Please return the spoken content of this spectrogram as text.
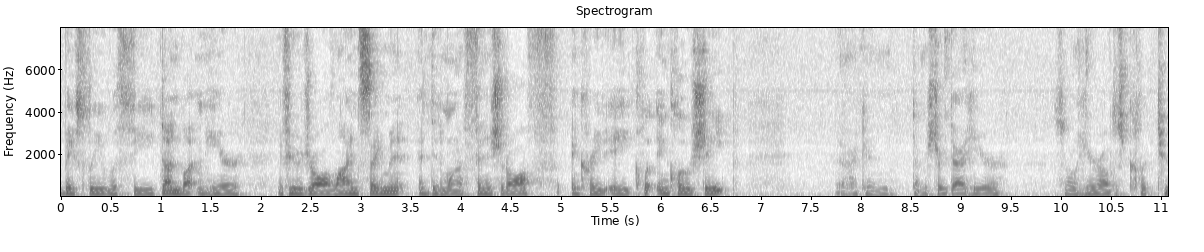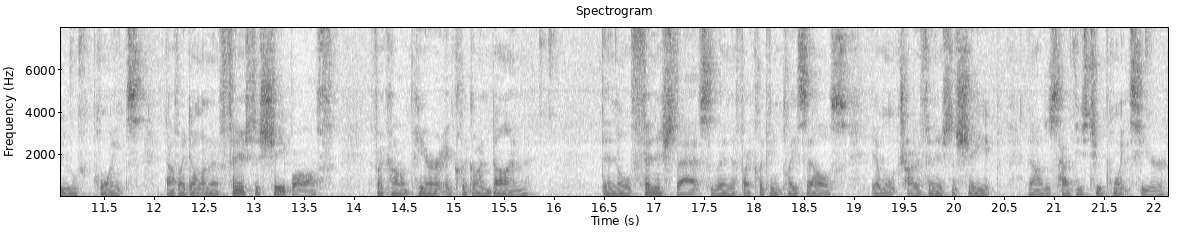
basically with the done button here, if you draw a line segment and didn't want to finish it off and create a enclosed shape, I can demonstrate that here. So here I'll just click two points. Now if I don't want to finish the shape off, if I come up here and click on done, then it'll finish that. So then if I click any place else, it won't try to finish the shape. And I'll just have these two points here,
